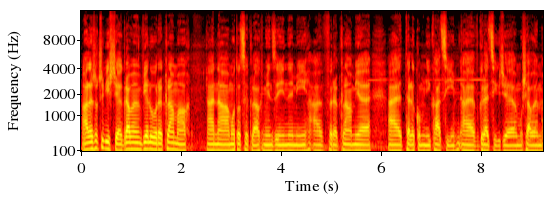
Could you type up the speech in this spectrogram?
Ale rzeczywiście grałem w wielu reklamach e, na motocyklach, między innymi e, w reklamie telekomunikacji w Grecji, gdzie musiałem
